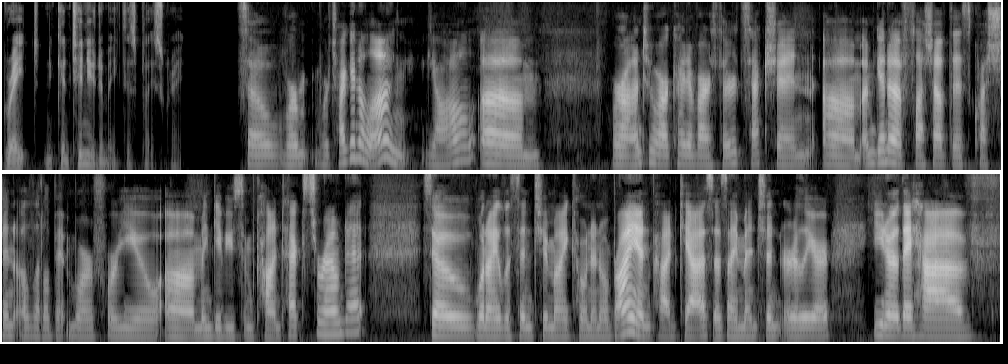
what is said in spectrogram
great and continue to make this place great. So we're we're chugging along, y'all. Um, we're on to our kind of our third section. Um, I'm to flesh out this question a little bit more for you um, and give you some context around it. So, when I listened to my Conan O'Brien podcast, as I mentioned earlier, you know, they have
